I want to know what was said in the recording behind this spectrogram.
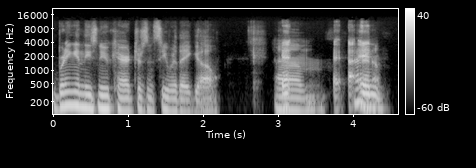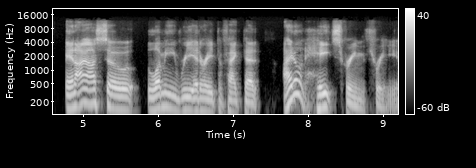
bring in these new characters and see where they go. Um, and and, and I also let me reiterate the fact that I don't hate Scream 3.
